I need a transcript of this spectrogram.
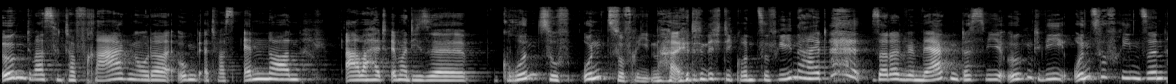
irgendwas hinterfragen oder irgendetwas ändern, aber halt immer diese Grundunzufriedenheit, nicht die Grundzufriedenheit, sondern wir merken, dass wir irgendwie unzufrieden sind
